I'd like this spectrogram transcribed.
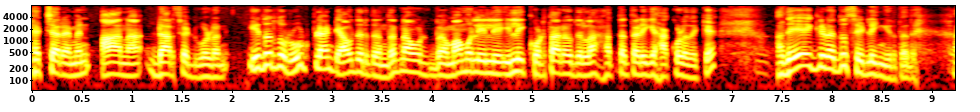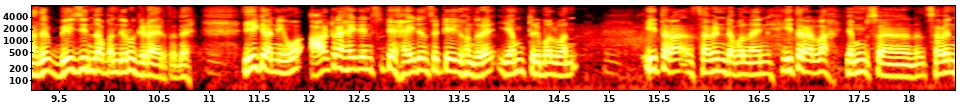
H R M N Anna Dorsett Golden. ಇದ್ರದ್ದು ರೂಟ್ ಪ್ಲಾಂಟ್ ಯಾವ್ದು ಇರ್ತದೆ ಅಂದ್ರೆ ನಾವು ಮಾಮೂಲಿ ಇಲ್ಲಿ ಇಲ್ಲಿ ಕೊಡ್ತಾ ಇರೋದಿಲ್ಲ ಹತ್ತ ತಡಿಗೆ ಹಾಕ್ಕೊಳ್ಳೋದಕ್ಕೆ ಅದೇ ಗಿಡದ್ದು ಸಿಡ್ಲಿಂಗ್ ಇರ್ತದೆ. ಅದು ಬೀಜದಿಂದ ಬಂದಿರೋ ಗಿಡ ಇರ್ತದೆ. ಈಗ ನೀವು ultra high density high density ಅಂದರೆ ಎಂ ತ್ರಿಬಲ್ ಒನ್ ಈ ಥರ ಸೆವೆನ್ ಡಬಲ್ ನೈನ್ ಈ ಥರ ಎಲ್ಲ ಎಂ ಸೆವೆನ್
